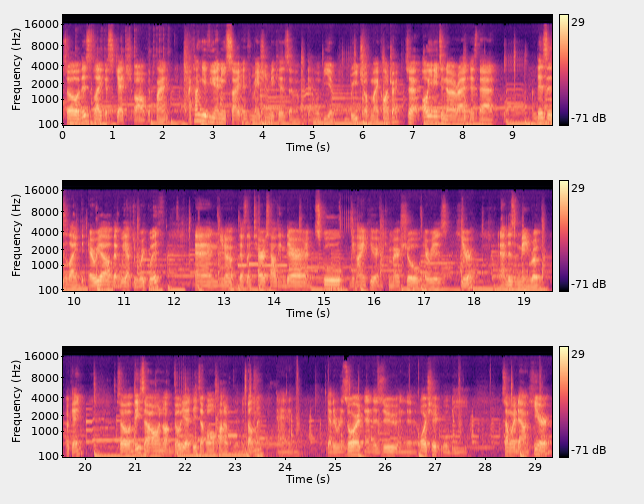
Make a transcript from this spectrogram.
So this is like a sketch of the plan. I can't give you any site information because um, that would be a breach of my contract. So all you need to know, right, is that this is like the area that we have to work with. And you know, there's like terrace housing there and school behind here and commercial areas here. And this is the main road, okay? So these are all not built yet, these are all part of the development. And yeah, the resort and the zoo and the orchard will be somewhere down here.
